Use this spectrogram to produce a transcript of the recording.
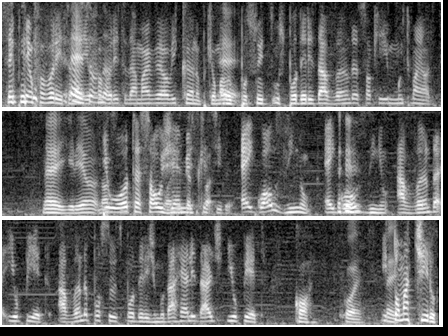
sempre tem o favorito, É, né? isso e o não- favorito da Marvel é o Icano, porque o maluco É. possui os poderes da Wanda, só que muito maiores. É, e ele é. e o outro é só o gêmeo esquecido. É igualzinho, é igualzinho a Wanda e o Pietro. A Wanda possui os poderes de mudar a realidade e o Pietro corre. Corre. E É toma tiro.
